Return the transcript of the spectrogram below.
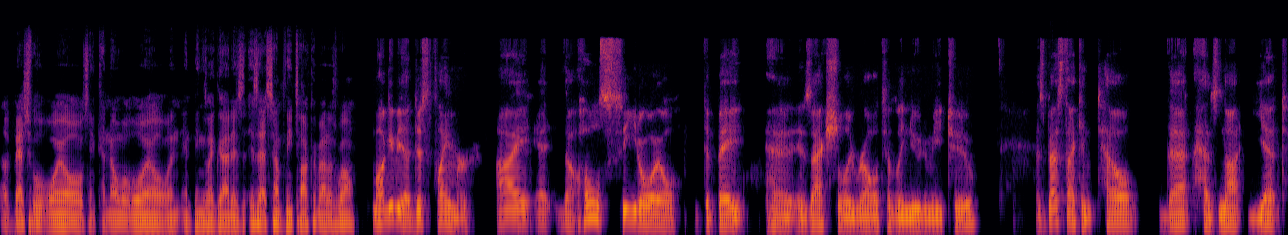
of vegetable oils and canola oil and, and things like that. Is is that something you talk about as well? Well, I'll give you a disclaimer. I eh, the whole seed oil debate is actually relatively new to me too. As best I can tell, that has not yet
